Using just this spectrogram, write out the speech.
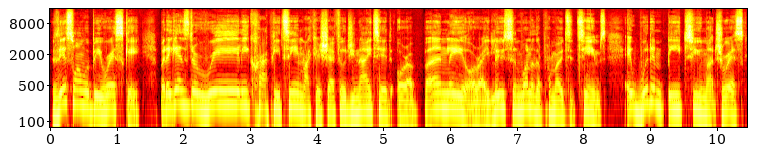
This one would be risky, but against a really crappy team like a Sheffield United or a Burnley or a Luton, one of the promoted teams, it wouldn't be too much risk.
